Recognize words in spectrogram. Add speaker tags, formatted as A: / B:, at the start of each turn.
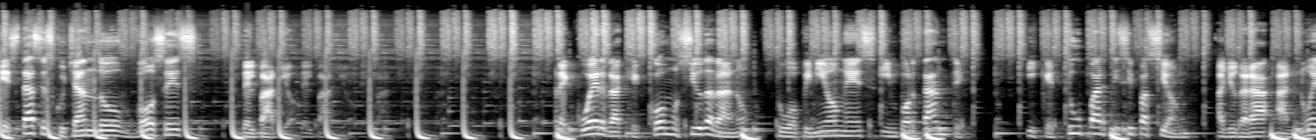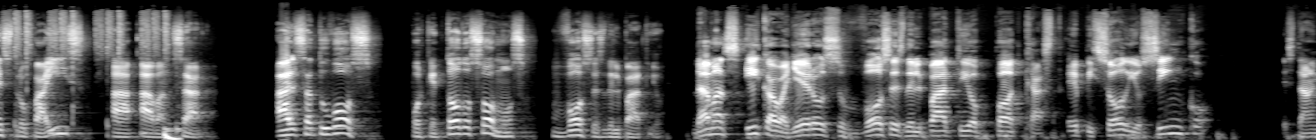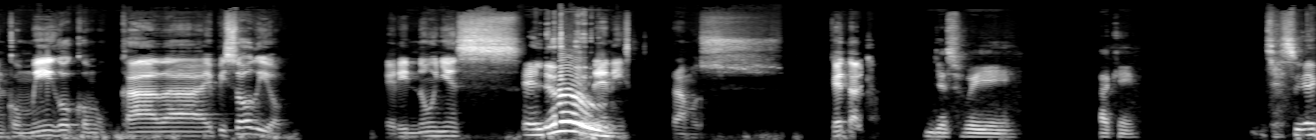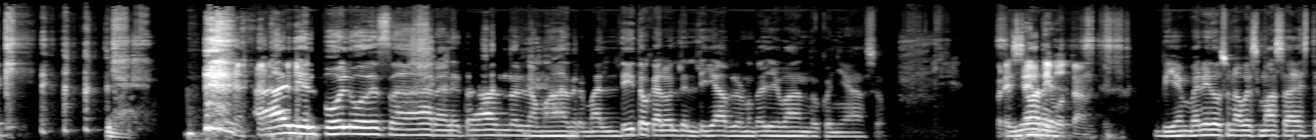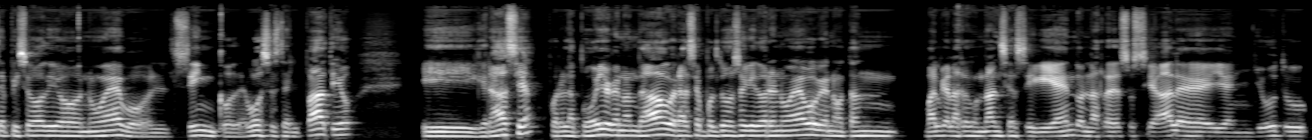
A: Estás escuchando Voces del Patio. Del patio. Recuerda que como ciudadano tu opinión es importante y que tu participación ayudará a nuestro país a avanzar. Alza tu voz, porque todos somos Voces del Patio. Damas y caballeros, Voces del Patio Podcast, episodio 5. Están conmigo como cada episodio. Erin Núñez.
B: Hello.
A: Denis Ramos. ¿Qué tal?
C: Yo soy aquí.
B: Yo soy aquí. Ay, el polvo de Sahara le está dando en la madre. Maldito calor del diablo nos está llevando, coñazo.
A: Presente y votante.
B: Bienvenidos una vez más a este episodio nuevo, el 5 de Voces del Patio. Y gracias por el apoyo que nos han dado, gracias por todos los seguidores nuevos que nos están, valga la redundancia, siguiendo en las redes sociales y en YouTube.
